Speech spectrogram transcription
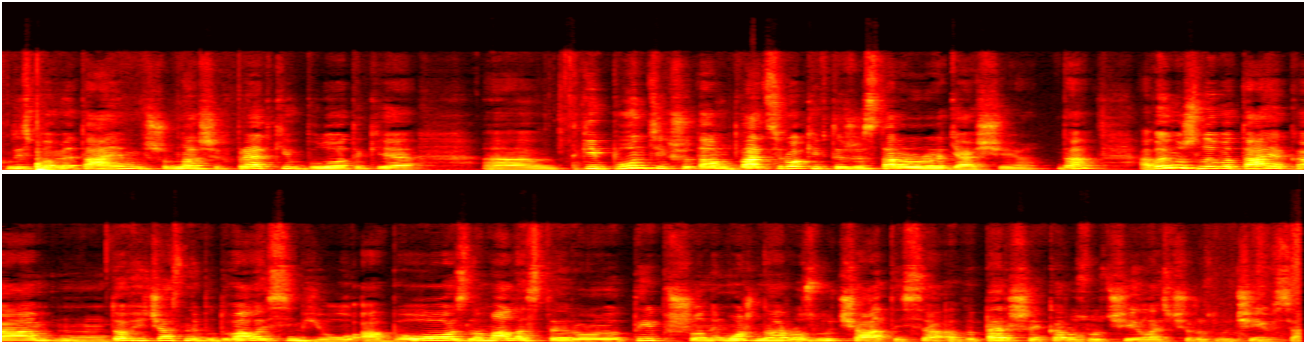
Колись пам'ятаємо, що в наших предків було таке. Е, Такий пунктик, що там 20 років ти вже старородяща. Да? А ви, можливо, та, яка довгий час не будувала сім'ю, або зламала стереотип, що не можна розлучатися, а ви перша, яка розлучилась чи розлучився.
